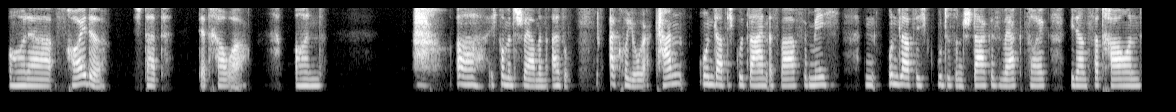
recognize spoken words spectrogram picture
Oder Freude statt der Trauer. Und oh, ich komme ins Schwärmen. Also, Acro-Yoga kann unglaublich gut sein. Es war für mich ein unglaublich gutes und starkes Werkzeug, wieder ins Vertrauen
